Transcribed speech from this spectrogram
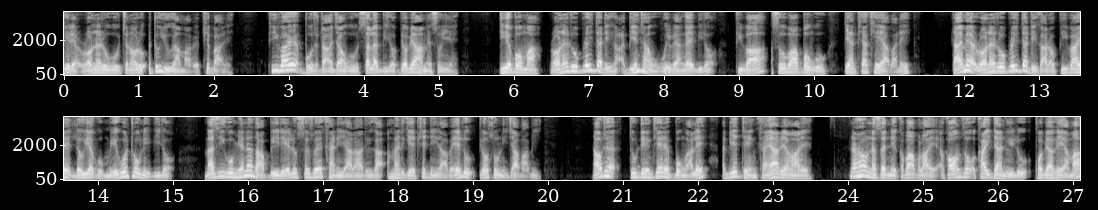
ခဲ့တဲ့ရိုနယ်ဒိုကိုကျွန်တော်တို့အတူယူရမှာပဲဖြစ်ပါတယ်ဖီဖာရဲ့ပိုစတာအကြောင်းကိုဆက်လက်ပြီးတော့ပြောပြရမယ်ဆိုရင်ဒီအပေါ်မှာရိုနယ်ဒိုပရိသတ်တွေကအပြင်းထန်ကိုဝေဖန်ခဲ့ပြီးတော့ ဖီဖာအဆိုပါပုံကိုပြန်ဖြတ်ခဲ့ရပါတယ်ဒါပေမဲ့ရိုနယ်ဒိုပရိသတ်တွေကတော့ဖီဖာရဲ့လောက်ရက်ကိုမေးခွန်းထုတ်နေပြီးတော့မက်ဆီကိုမျက်နှာသာပေးတယ်လို့ဆွဆွဲခံနေရတာတွေကအမှန်တကယ်ဖြစ်နေတာပဲလို့ပြောဆိုနေကြပါပြီ။နောက်ထပ်သူတင်ခဲ့တဲ့ပုံကလည်းအပြစ်တင်ခံရပြန်ပါတယ်။2022ကမ္ဘာဖလားရဲ့အကောင်းဆုံးအခိုက်အတန့်တွေလို့ဖော်ပြခဲ့ရမှာ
